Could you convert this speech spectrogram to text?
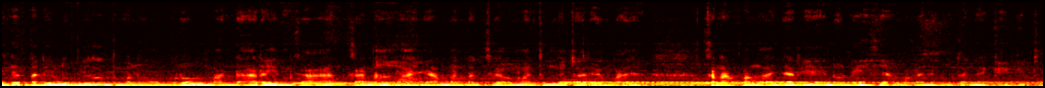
Tapi kan tadi lu bilang temen ngobrol Mandarin kan karena Iya. nggak nyaman dan segala macam lu cari yang banyak kenapa nggak nyari yang Indonesia makanya gue tanya kayak gitu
